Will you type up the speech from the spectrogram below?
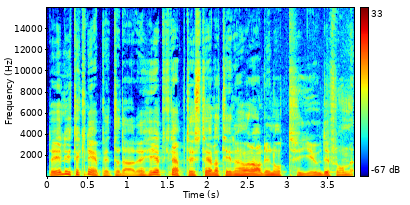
Det är lite knepigt det där. Det är helt knäpptyst hela tiden. Hör aldrig något ljud ifrån det.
